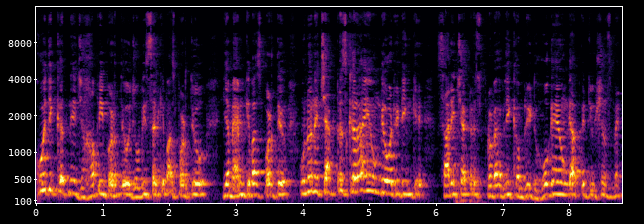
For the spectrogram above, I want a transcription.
कोई दिक्कत नहीं, जहाँ भी पढ़ते हो, जो भी सर के पास पढ़ते हो या मैम के पास पढ़ते हो, उन्होंने चैप्टर्स कराए होंगे ऑडिटिंग के। सारे चैप्टर्स प्रोबेबली कंप्लीट हो गए होंगे आपके ट्यूशन में।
